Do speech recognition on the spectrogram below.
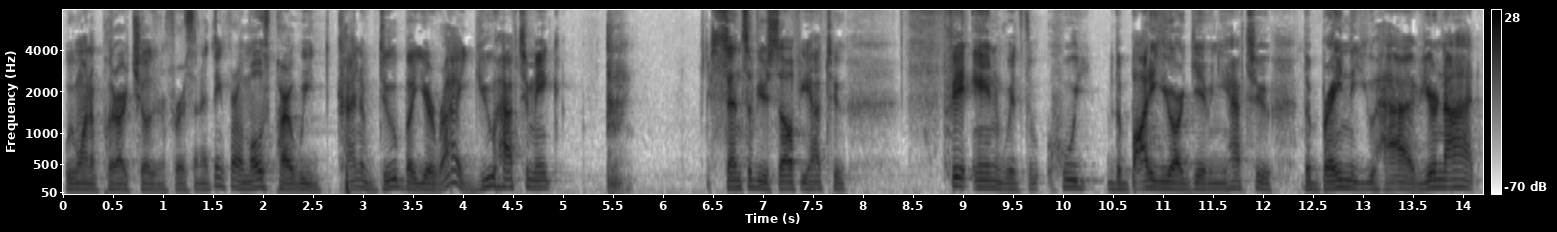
we want to put our children first. And I think for the most part, we kind of do, but you're right. You have to make sense of yourself. You have to fit in with who the body you are given. You have to, the brain that you have. You're not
